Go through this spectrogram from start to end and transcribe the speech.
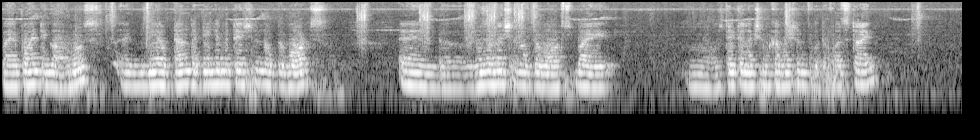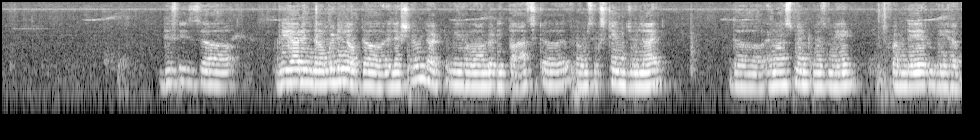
by appointing ROs and we have done the delimitation of the wards and uh, reservation of the wards by uh, State Election Commission for the first time. This is, uh, we are in the middle of the election that we have already passed uh, from 16 July. The announcement was made. From there, we have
